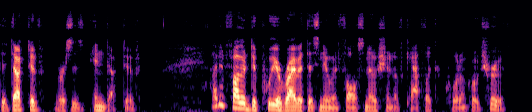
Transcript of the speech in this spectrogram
deductive versus inductive. How did Father Dupuy arrive at this new and false notion of Catholic quote unquote truth?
